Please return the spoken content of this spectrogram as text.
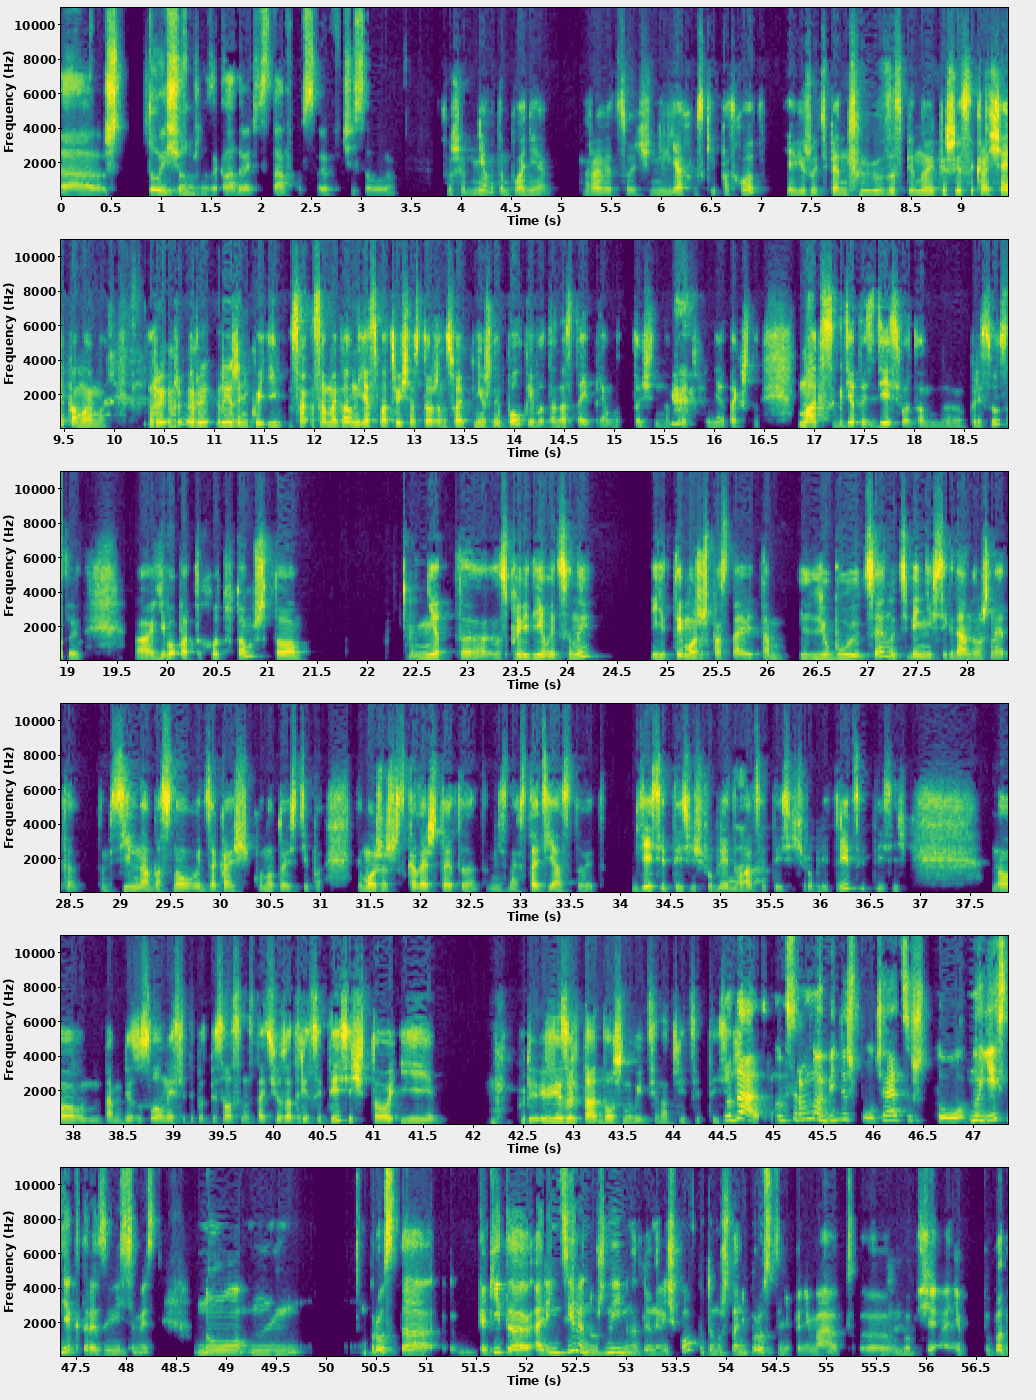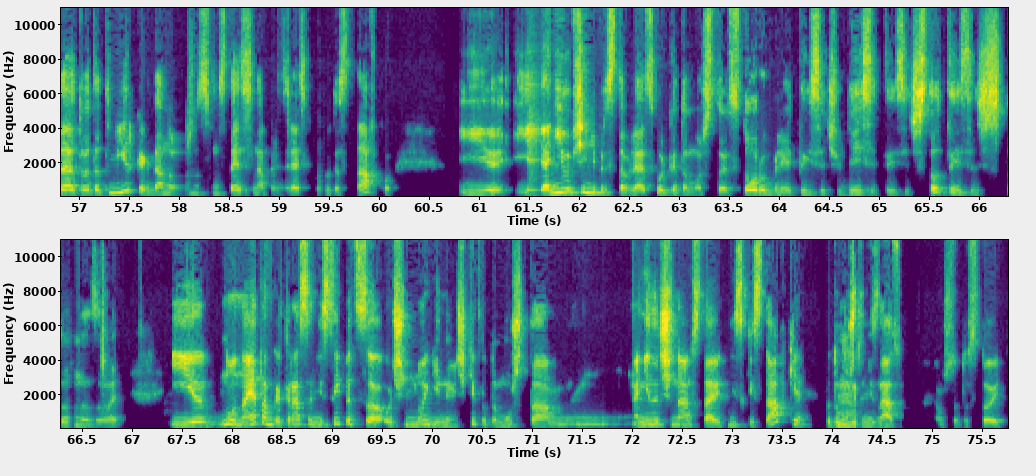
э, что еще нужно закладывать в ставку свою в часовую. Слушай, мне в этом плане нравится очень ильяховский подход. Я вижу у тебя за спиной «пиши, сокращай», по-моему, ры- ры- рыженькую. И самое главное, я смотрю сейчас тоже на свою книжную полку, и вот она стоит прямо вот точно напротив меня. Так что Макс где-то здесь вот он э, присутствует. А, его подход в том, что нет э, справедливой цены, и ты можешь поставить там любую цену, тебе не всегда нужно это там, сильно обосновывать заказчику. Ну, то есть, типа, ты можешь сказать, что это, там, не знаю, статья стоит 10 тысяч рублей, 20 тысяч рублей, 30 тысяч. Но, там, безусловно, если ты подписался на статью за 30 тысяч, то и результат должен выйти на 30 тысяч. Ну да, но все равно, видишь, получается, что, ну, есть некоторая зависимость, но просто какие-то ориентиры нужны именно для новичков, потому что они просто не понимают э, mm-hmm. вообще, они попадают в этот мир, когда нужно самостоятельно определять какую-то ставку, и, и они вообще не представляют, сколько это может стоить, 100 рублей, тысячу, 10 тысяч, 100 тысяч, что называть. И, ну, на этом как раз они сыпятся очень многие новички, потому что они начинают ставить низкие ставки, потому что не знают, сколько что-то стоит.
